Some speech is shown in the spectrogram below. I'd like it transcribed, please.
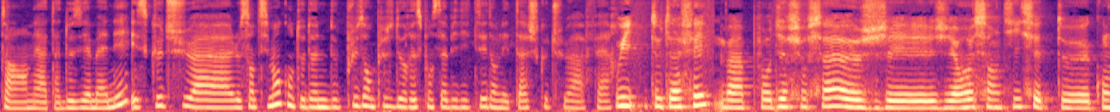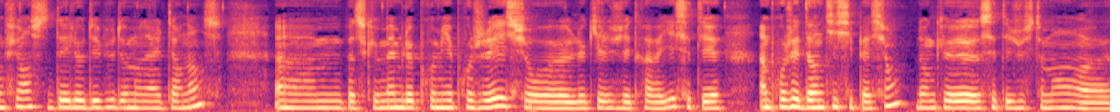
tu en es à ta deuxième année. Est-ce que tu as le sentiment qu'on te donne de plus en plus de responsabilités dans les tâches que tu as à faire? Oui, tout à fait. Bah, pour dire sur ça, euh, j'ai ressenti cette euh, confiance dès le début de mon alternance. Euh, parce que même le premier projet sur euh, lequel j'ai travaillé, c'était un projet d'anticipation. Donc euh, c'était justement euh,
